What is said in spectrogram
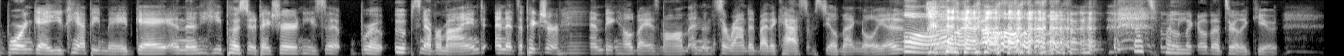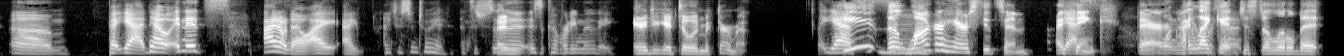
born gay, you can't be made gay. And then he posted a picture and he said, "Bro, oops, never mind." And it's a picture of him being held by his mom and then surrounded by the cast of Steel Magnolias. Aw. I'm like, oh. That's I was funny. like, oh, that's really cute. Um, but yeah, no, and it's I don't know, I I I just enjoy it. It's just a, it's a comforting movie. And you get Dylan McDermott. Yeah, He, the Mhm. longer hair suits him, I Yes. think. There, I like it just a little bit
